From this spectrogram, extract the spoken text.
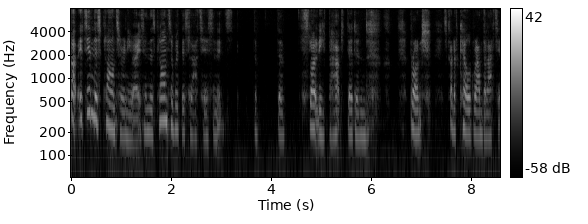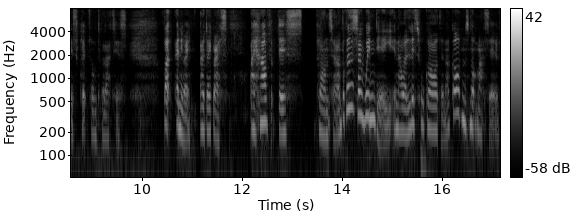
But it's in this planter anyway. It's in this planter with this lattice, and it's the the slightly perhaps deadened branch. It's kind of curled around the lattice, clipped onto the lattice. But anyway, I digress. I have this planter, and because it's so windy in our little garden, our garden's not massive,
